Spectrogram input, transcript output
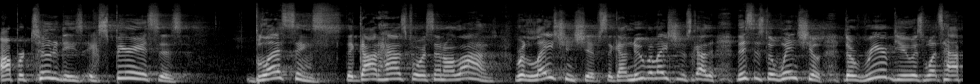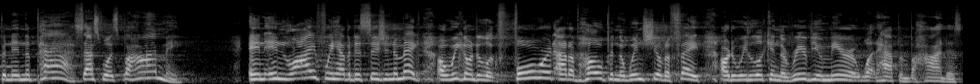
opportunities, experiences, blessings that God has for us in our lives, relationships that got new relationships. God, this is the windshield. The rear view is what's happened in the past. That's what's behind me. And in life, we have a decision to make. Are we going to look forward out of hope in the windshield of faith, or do we look in the rearview mirror at what happened behind us,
